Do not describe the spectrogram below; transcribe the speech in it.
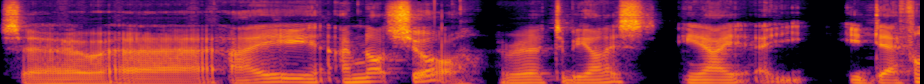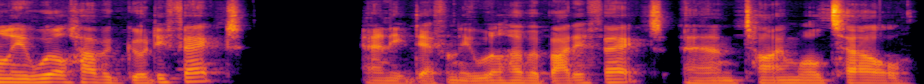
So uh, I I'm not sure uh, to be honest. You know, I, I, it definitely will have a good effect, and it definitely will have a bad effect, and time will tell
